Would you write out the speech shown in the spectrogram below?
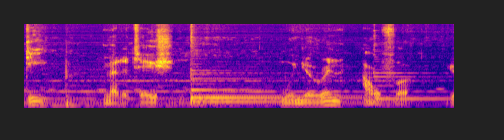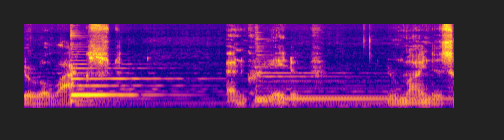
deep meditation. When you're in alpha, you're relaxed and creative. Your mind is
